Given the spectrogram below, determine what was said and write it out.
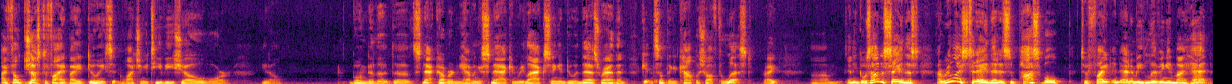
I felt justified by doing, sitting watching a TV show or, you know, going to the, the snack cupboard and having a snack and relaxing and doing this rather than getting something accomplished off the list, right? Um, and he goes on to say in this, I realize today that it's impossible to fight an enemy living in my head.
